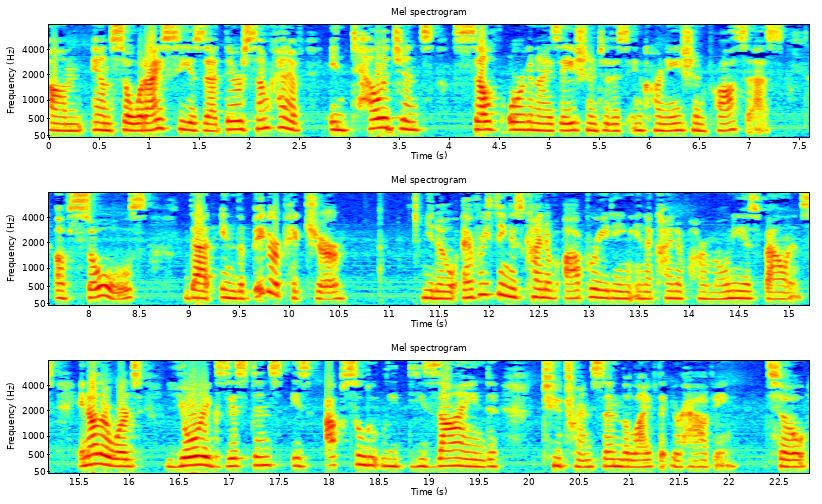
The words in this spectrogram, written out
Um, and so what I see is that there's some kind of intelligent self-organization to this incarnation process of souls that in the bigger picture, you know, everything is kind of operating in a kind of harmonious balance. In other words, your existence is absolutely designed to transcend the life that you're having. So,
